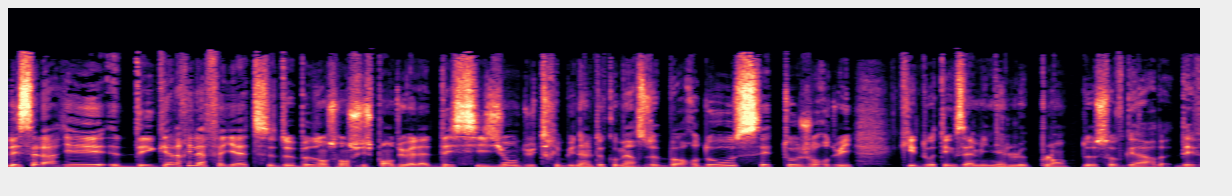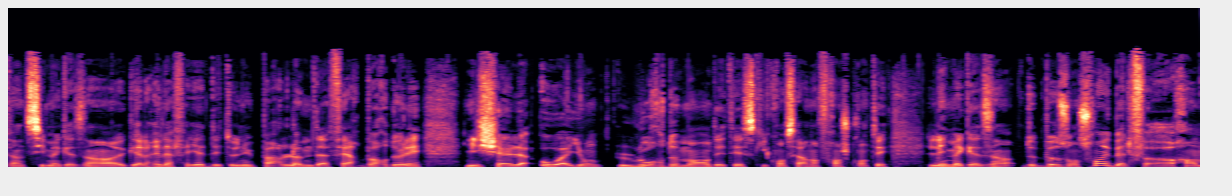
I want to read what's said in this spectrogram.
Les salariés des Galeries Lafayette de Besançon suspendus à la décision du tribunal de commerce de Bordeaux. C'est aujourd'hui qu'il doit examiner le plan de sauvegarde des 26 magasins Galeries Lafayette détenus par l'homme d'affaires bordelais Michel Ohaillon, lourdement endetté, ce qui concerne en Franche-Comté les magasins de Besançon et Belfort.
